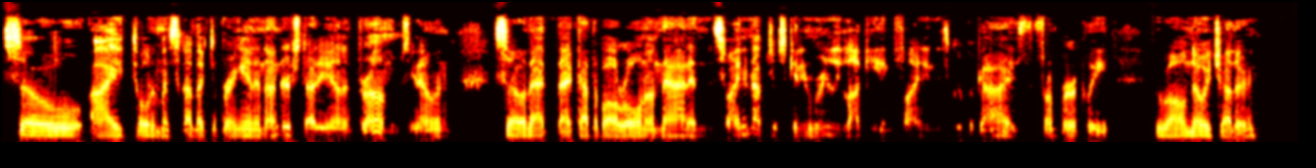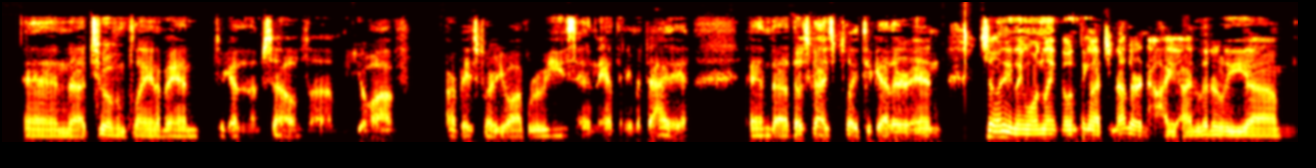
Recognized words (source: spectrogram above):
So I told him, I said I'd like to bring in an understudy on the drums, you know, and so that that got the ball rolling on that, and so I ended up just getting really lucky and finding this group of guys from Berkeley who all know each other, and uh, two of them play in a band together themselves. Um, Yoav, our bass player Yoav Ruiz, and Anthony Medaglia, and uh, those guys play together. And so anything one one thing led to another, and I, I literally, um,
